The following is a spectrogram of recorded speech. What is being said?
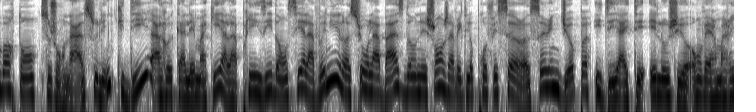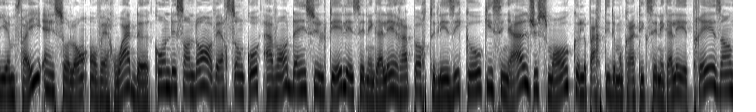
Borton. Ce journal souligne qu'Idi a recalé Maki à la présidentielle à venir sur la base d'un échange avec le professeur Serine Diop. Idi a été élogieux envers Mariam Faye, insolent envers Wad, condescendant envers Sonko avant d'insulter les Sénégalais, rapportent les échos qui signalent justement que le Parti démocratique sénégalais est très en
